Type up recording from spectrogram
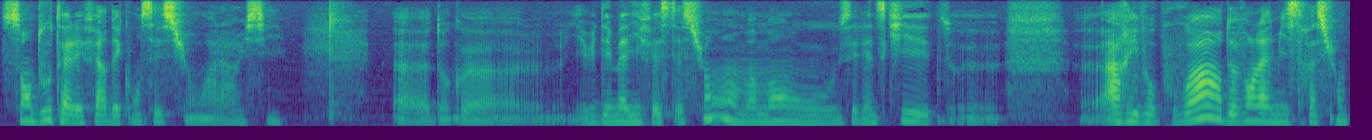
sans doute allait faire des concessions à la Russie. Donc, il y a eu des manifestations au moment où Zelensky arrive au pouvoir devant l'administration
